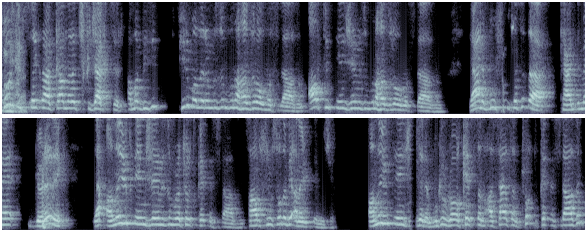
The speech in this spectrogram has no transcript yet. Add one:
çok yüksek rakamlara çıkacaktır. Ama bizim firmalarımızın buna hazır olması lazım. Alt yüklenicilerimizin buna hazır olması lazım. Yani bu fırsatı da kendime görerek ya ana yüklenicilerimizin burada çok dikkat etmesi lazım. Samsung da bir ana yüklenici. Ana yüklenicilerin bugün Roketsan, Aselsan çok dikkat etmesi lazım.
